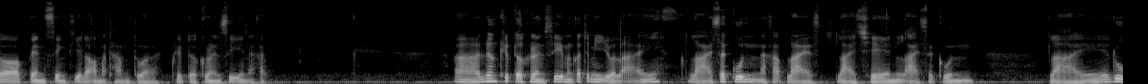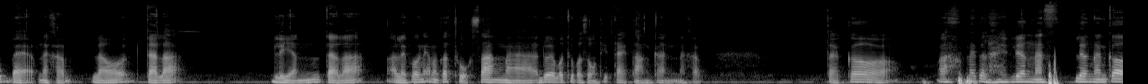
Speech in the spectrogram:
ก็เป็นสิ่งที่เราเอามาทำตัวคริปโตเคอเรนซีนะครับเเรื่องคริปโตเคอเรนซีมันก็จะมีอยู่หลายหลายสกุลนะครับ หลายหลายเชน หลายสกุล หลายรูปแบบนะครับ แล้วแต่ละเหรียญแต่ละ อะไรพวกนี้มันก็ถูกสร้างมาด้วยวัตถุประสงค์ที่แตกต่างกันนะครับ แต่ก็ไม่เป็นไรเรื่องนั้นเรื่องนั้นก็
